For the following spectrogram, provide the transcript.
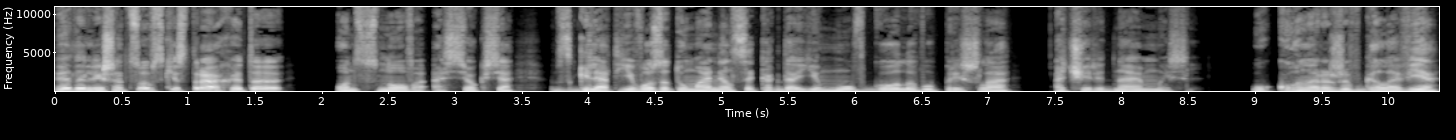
«Это лишь отцовский страх, это...» Он снова осекся, взгляд его затуманился, когда ему в голову пришла очередная мысль. У Конора же в голове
